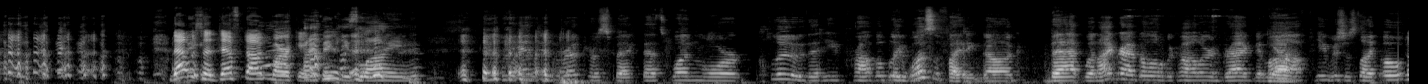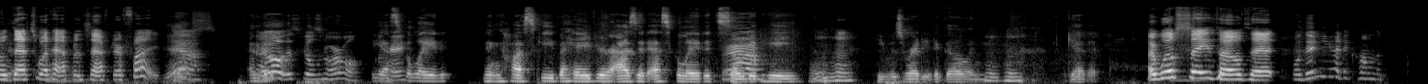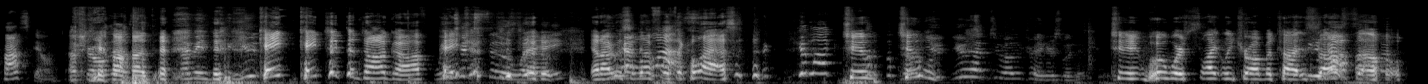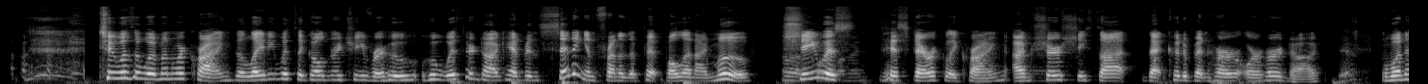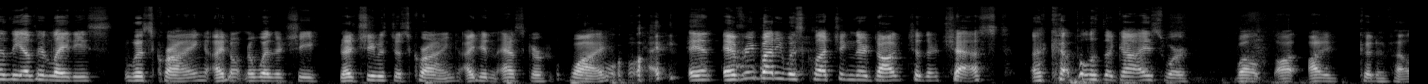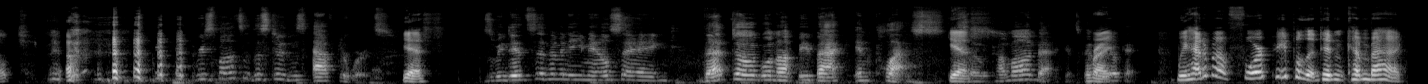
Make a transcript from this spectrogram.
that was a deaf dog barking. I think he's lying. and in retrospect, that's one more clue that he probably was a fighting dog. That when I grabbed a hold of a collar and dragged him Yeah. off, he was just like, "Oh, Oh, okay. that's what happens after a fight. yes." And oh, this feels normal. the okay. escalating husky behavior as it escalated, so Yeah. did he. Mm-hmm. He was ready to go and hmm get it. I will say though that Well, then you had to calm the class down after all this. yeah, I mean, you. Kate Kate took the dog off. We Paige took Sue away. and I was had the left with the class. Good luck. two two You, you had two other trainers with you. two who were slightly traumatized Yeah. also. Two of the women were crying. The lady with the golden retriever, who who with her dog had been sitting in front of the pit bull, and I moved. Oh, she was woman. hysterically crying. I'm sure she thought that could have been her or her dog. Yeah. One of the other ladies was crying. I don't know whether she that she was just crying. I didn't ask her why. Why? And everybody was clutching their dog to their chest. A couple of the guys were, well, I, I could have helped. Response of the students afterwards. yes. So we did send them an email saying that dog will not be back in class. Yes. So come on back. It's gonna Right. be okay. We had about four people that didn't come back.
